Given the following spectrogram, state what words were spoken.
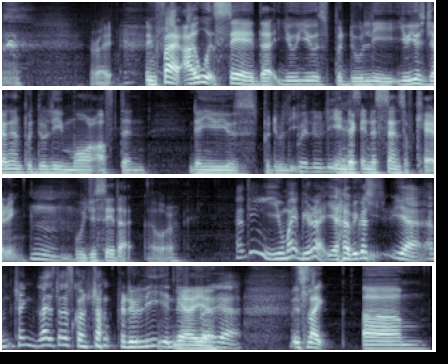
you know, right. In fact, I would say that you use peduli. You use jangan peduli more often than you use peduli. Peduli in the in the sense of caring. Mm. Would you say that or? I think you might be right. Yeah, because yeah, I'm trying. Let's let's construct peduli in Yeah, that. yeah. yeah. It's like um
